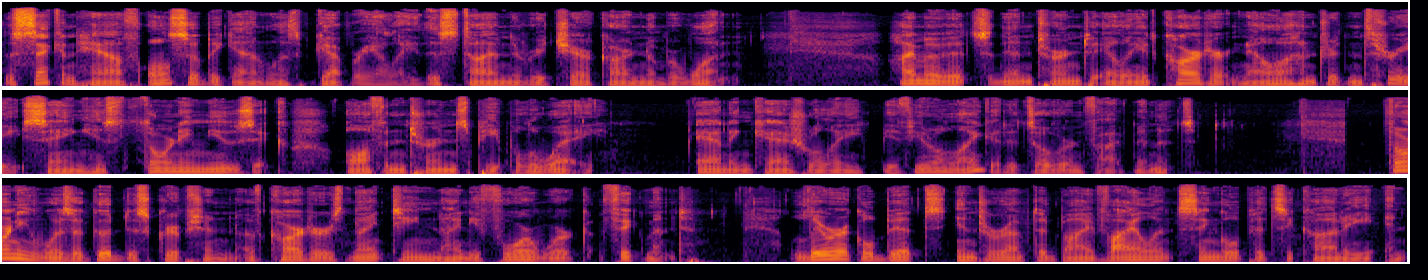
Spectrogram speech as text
The second half also began with Gabrielli, this time the Ricercar number one. Haimovitz then turned to Elliott Carter, now 103, saying his thorny music often turns people away, adding casually, If you don't like it, it's over in five minutes. Thorny was a good description of Carter's 1994 work Figment. Lyrical bits interrupted by violent single pizzicati and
